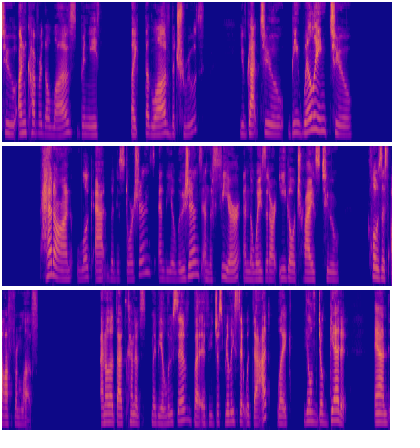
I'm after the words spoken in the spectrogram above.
to uncover the love beneath, like the love, the truth, you've got to be willing to head on look at the distortions and the illusions and the fear and the ways that our ego tries to close us off from love. I know that that's kind of maybe elusive, but if you just really sit with that, like you'll you'll get it. And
